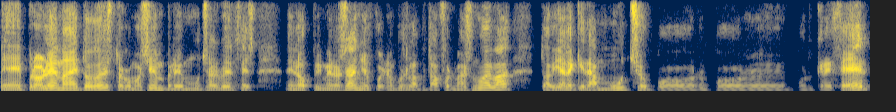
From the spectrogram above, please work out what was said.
Eh, problema de todo esto, como siempre, muchas veces en los primeros años, bueno, pues la plataforma es nueva, todavía le queda mucho por, eh, crecer,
